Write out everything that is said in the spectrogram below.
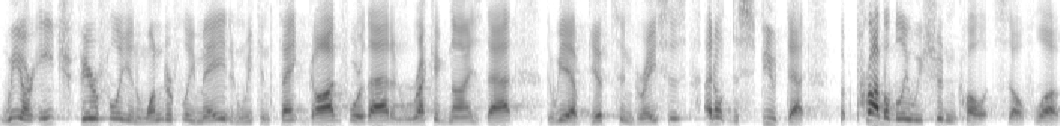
We are each fearfully and wonderfully made, and we can thank God for that and recognize that, that we have gifts and graces. I don't dispute that, but probably we shouldn't call it self love.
